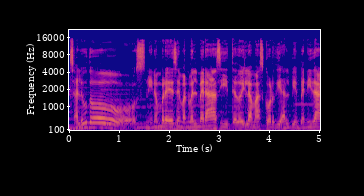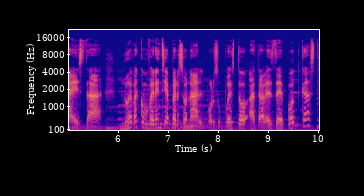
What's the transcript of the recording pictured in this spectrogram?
Saludos, mi nombre es Emanuel Meraz y te doy la más cordial bienvenida a esta nueva conferencia personal, por supuesto a través de podcast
